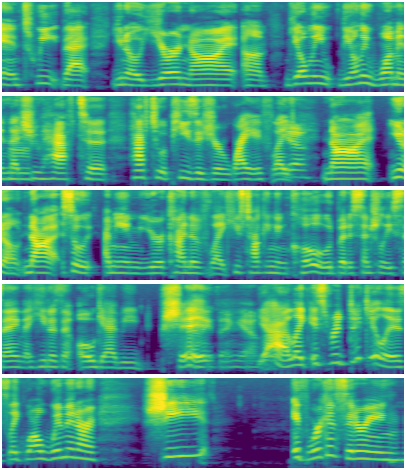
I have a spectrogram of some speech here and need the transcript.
and tweet that, you know, you're not um the only the only woman that Mhm. you have to have to appease is your wife. Like Yeah. not, you know, not so I mean, you're kind of like he's talking in code but essentially saying that he doesn't owe Gabby shit. Anything, yeah. Yeah, like it's ridiculous. Like while women are she if we're considering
